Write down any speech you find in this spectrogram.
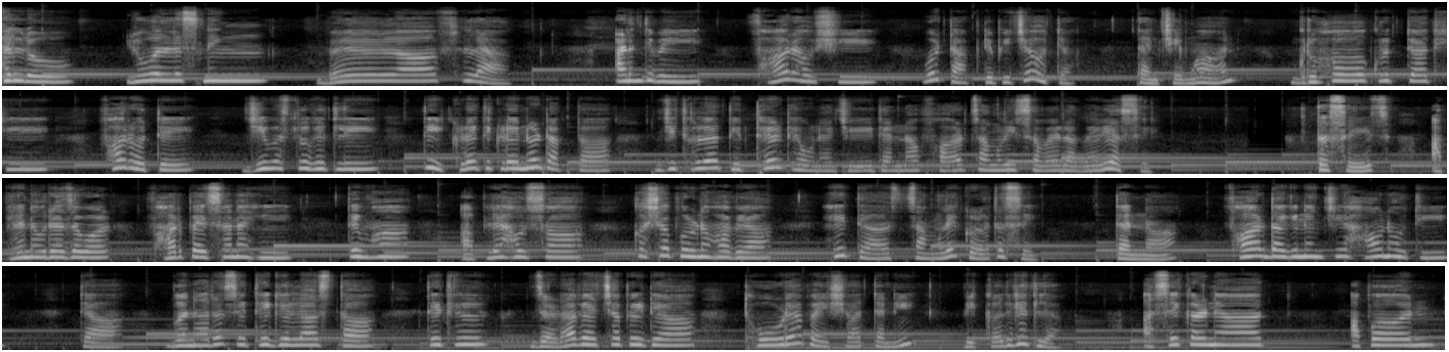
Hello you are listening well of luck Anandibai फार हौशी व टापटिपीच्या होत्या. त्यांचे मन गृहकृत्यातही फार होते. जी वस्तू घेतली ती इकडे तिकडे न टाकता जिथल्या तिथे ठेवण्याची त्यांना फार चांगली सवय लागलेली असे. तसेच आपल्या नवऱ्याजवळ फार पैसा नाही तेव्हा आपल्या हौसा कशा पूर्ण व्हाव्या हे त्यास चांगले कळत असे. त्यांना फार दागिन्यांची हाव नव्हती. त्या बनारस येथे गेला असता तेथील जडाव्याच्या पेट्या थोड्या पैशात त्यांनी विकत घेतल्या. असे करण्यात आपण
